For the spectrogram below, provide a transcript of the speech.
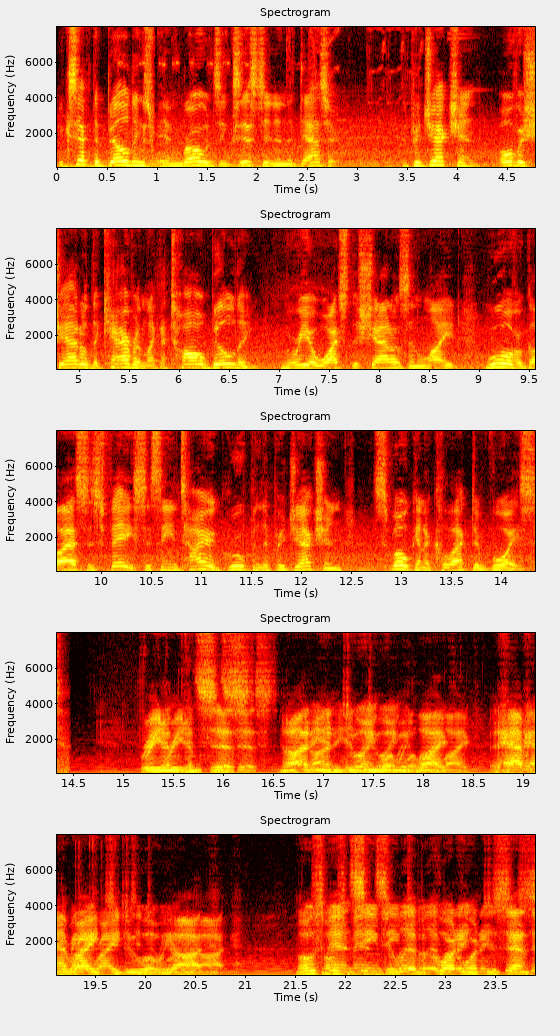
except the buildings and roads existed in the desert. The projection overshadowed the cavern like a tall building. Maria watched the shadows and light move over Glass's face as the entire group in the projection spoke in a collective voice. Freedom, Freedom consists, consists not in doing what we like, but having the right to do what we ought. Most men seem to live according to sense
